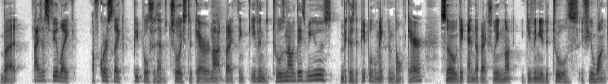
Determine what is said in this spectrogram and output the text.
But I just feel like, of course, like people should have the choice to care or not. But I think even the tools nowadays we use, because the people who make them don't care. So they end up actually not giving you the tools if you want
